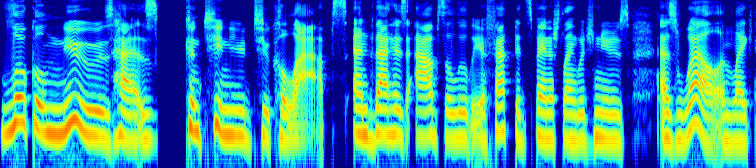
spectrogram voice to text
local news has continued to collapse and that has absolutely affected spanish language news as well and like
